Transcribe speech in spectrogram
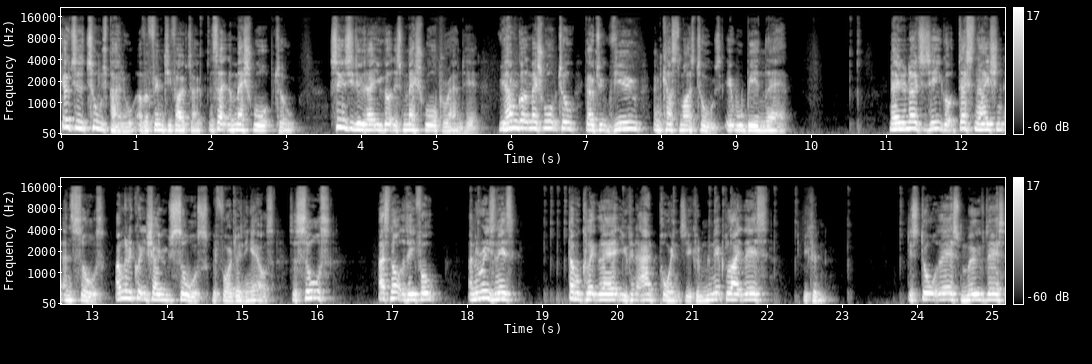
go to the tools panel of Affinity Photo and select the Mesh Warp tool. As soon as you do that, you've got this Mesh Warp around here. If you haven't got the Mesh Warp tool, go to View and Customize Tools. It will be in there. Now you'll notice here you've got destination and source. I'm going to quickly show you source before I do anything else. So source, that's not the default. And the reason is, double click there, you can add points. You can manipulate this, you can distort this, move this,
